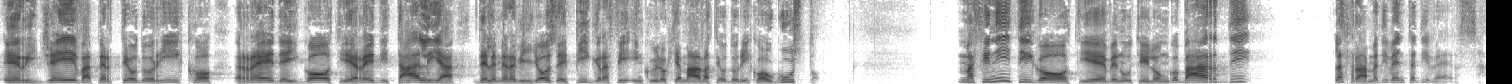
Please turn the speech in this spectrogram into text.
erigeva per Teodorico, re dei Goti e re d'Italia, delle meravigliose epigrafi in cui lo chiamava Teodorico Augusto. Ma finiti i Goti e venuti i Longobardi, la trama diventa diversa.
